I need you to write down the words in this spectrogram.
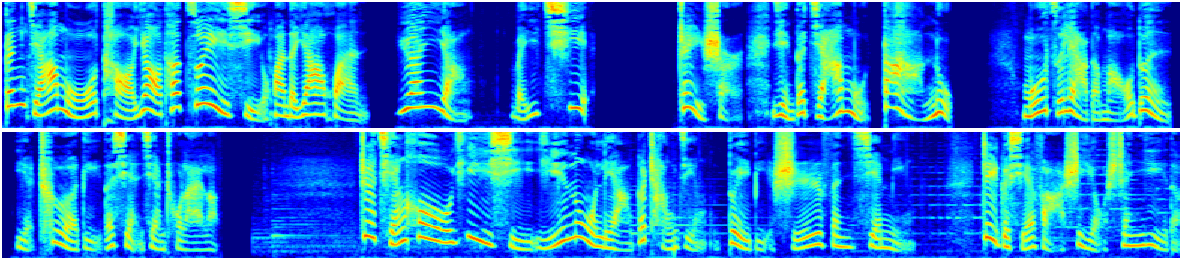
跟贾母讨要他最喜欢的丫鬟鸳鸯为妾。这事儿引得贾母大怒，母子俩的矛盾也彻底的显现出来了。这前后一喜一怒两个场景对比十分鲜明，这个写法是有深意的。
